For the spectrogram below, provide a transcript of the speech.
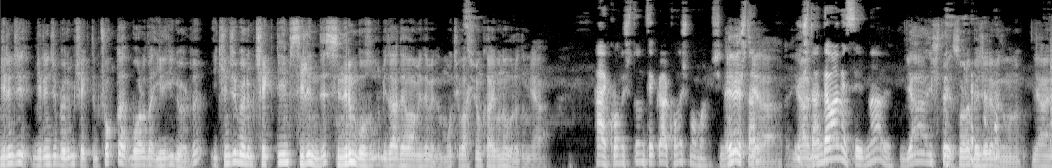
birinci, birinci bölümü çektim. Çok da bu arada ilgi gördü. İkinci bölüm çektiğim silindi. Sinirim bozuldu. Bir daha devam edemedim. Motivasyon kaybına uğradım ya. Ha konuştuğunu tekrar konuşmama şeyi. Evet Üçten- ya. Yani, Üçten devam etseydin abi. Ya işte sonra beceremedim onu. Yani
